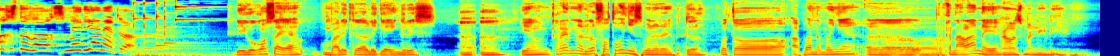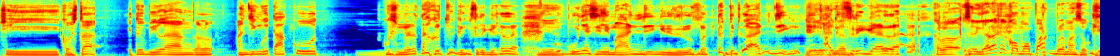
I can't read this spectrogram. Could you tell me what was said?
Box to Box Media Network. Diego Costa ya kembali ke Liga Inggris. Heeh. Yang keren adalah fotonya sebenarnya. Betul. Foto apa namanya eh, perkenalan ya. announcement ini. Si Costa itu bilang kalau anjing gue takut. Gue sebenarnya takut pegang serigala. Iya. Gue punya sih lima anjing gitu di rumah, tapi itu anjing, Iya, ada bener. serigala. Kalau serigala ke Komo Park boleh masuk.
